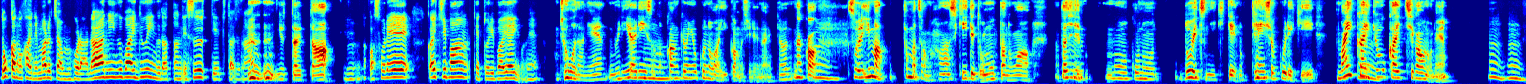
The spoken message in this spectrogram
どっかの回でまるちゃんもほら、ラーニングバイドゥイングだったんですって言ってたじゃない、うんうん、言った言った。うん、なんかそれが一番手っ取り早いよね。そうだね。無理やりそのうん環境に置くのはいいかもしれない。ななんうか、ん。それ今、たまちゃんの話聞いてて思ったのは、私もこのドイツに来ての転職歴、毎回業界違うのね。うんうん。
